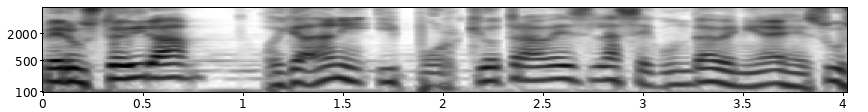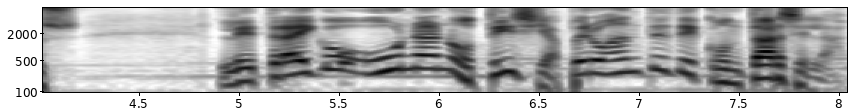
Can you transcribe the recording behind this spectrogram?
Pero usted dirá, oiga Dani, ¿y por qué otra vez la segunda venida de Jesús? Le traigo una noticia, pero antes de contársela,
